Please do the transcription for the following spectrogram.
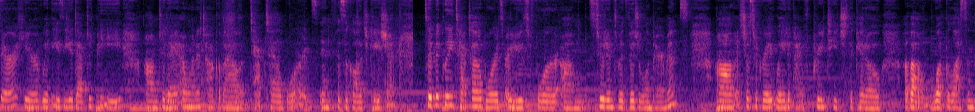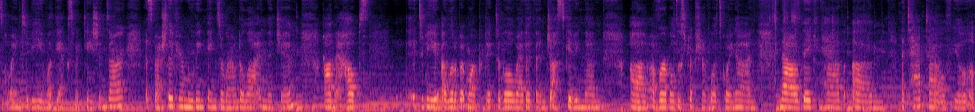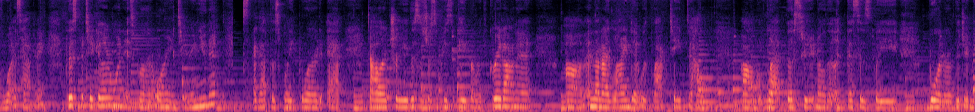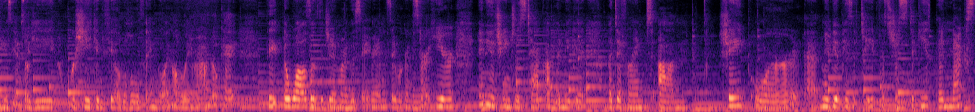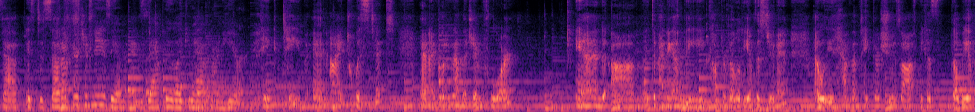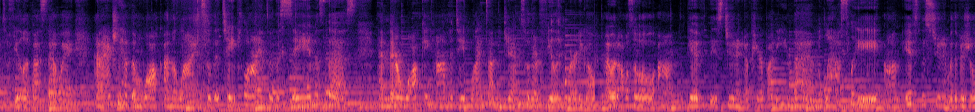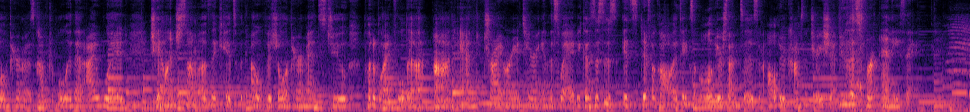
Sarah here with Easy Adapted PE. Um, today I want to talk about tactile boards in physical education. Typically tactile boards are used for um, students with visual impairments. Um, it's just a great way to kind of pre-teach the kiddo about what the lesson's going to be and what the expectations are, especially if you're moving things around a lot in the gym. Um, it helps to be a little bit more predictable rather than just giving them um, a verbal description of what's going on. Now they can have um, a tactile feel of what is happening. This particular one is for our orienteering unit. I got this whiteboard at Dollar Tree. This is just a piece of paper with grid on it. Um, and then I lined it with black tape to help um, let the student know that like this is the border of the gymnasium so he or she can feel the whole thing going all the way around okay the, the walls of the gym are the same and say we're to start here maybe you change this tack up and make it a different um, shape or uh, maybe a piece of tape that's just sticky. The next step is to set up your gymnasium exactly like you have it on here. Take tape and I twist it and I put it on the gym floor and um, depending on the comfortability of the student, I will have them take their shoes off because they'll be able to feel it best that way. And I actually have them walk on the line. So the taped lines are the same as this and they're walking on the tape lines on the gym so they're feeling where to go. I would also um, give the student a peer buddy. Then lastly, um, if the student with a visual impairment is comfortable with it, I would challenge some of the kids without visual impairments to put a blindfold on and try orienteering in this way because this is, it's difficult. It takes all of your senses and all of your concentration. Do this for anything.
